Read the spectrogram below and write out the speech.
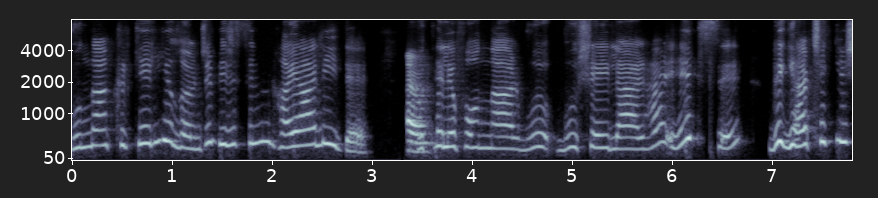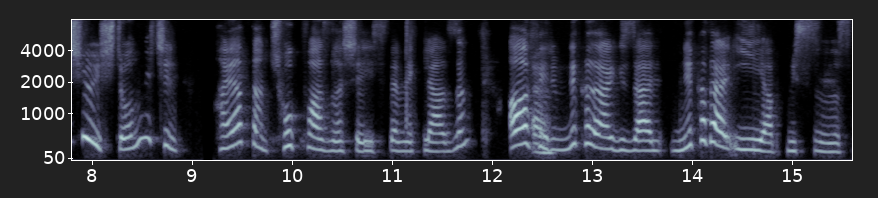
bundan 40-50 yıl önce birisinin hayaliydi. Evet. Bu telefonlar, bu bu şeyler, her hepsi ve gerçekleşiyor işte. Onun için hayattan çok fazla şey istemek lazım. Aferin ne kadar güzel, ne kadar iyi yapmışsınız.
